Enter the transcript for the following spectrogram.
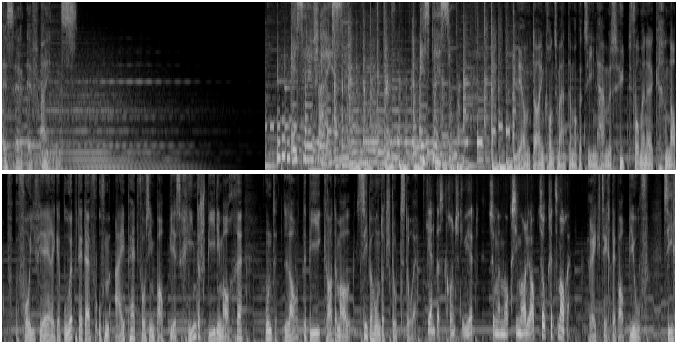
SRF 1. SRF 1 Espresso ja, und da im Konsumentenmagazin haben wir es heute von einem knapp fünfjährigen Bub, der darf auf dem iPad von seinem Papi ein Kinderspiel machen und lädt dabei gerade mal 700 Stutz durch. Die haben das konstruiert, um eine maximale Abzocke zu machen. Regt sich der Papi auf. Sich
